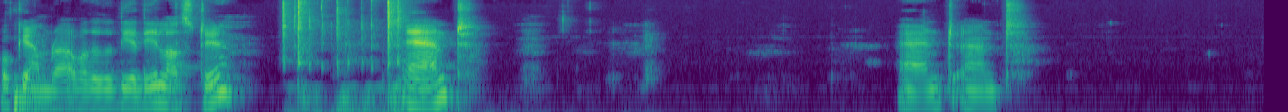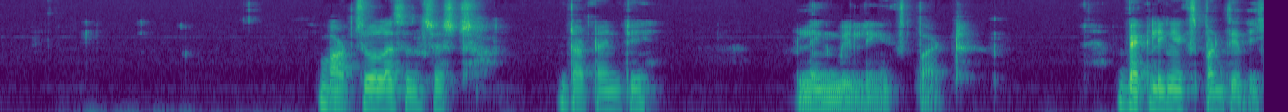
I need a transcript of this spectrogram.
ওকে, আমরা আপাতত দিয়ে দিই লাস্টে and and and virtual assistant data entry link building expert backlink expert দিয়ে দিই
